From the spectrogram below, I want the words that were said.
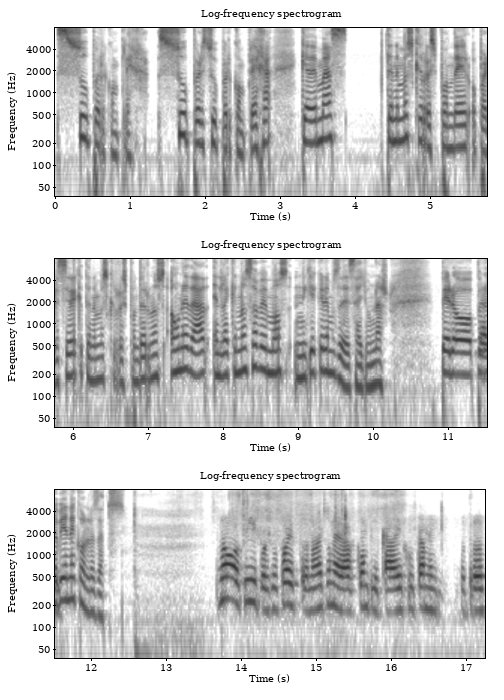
súper compleja, súper, súper compleja, que además tenemos que responder, o pareciera que tenemos que respondernos a una edad en la que no sabemos ni qué queremos de desayunar. Pero, pero viene con los datos. No, sí, por supuesto, no es una edad complicada y justamente nosotros,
